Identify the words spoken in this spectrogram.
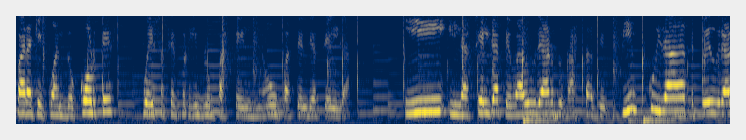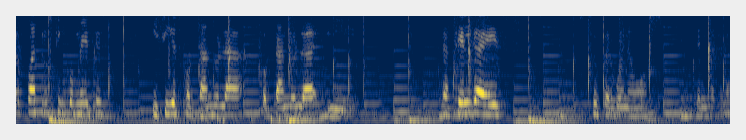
para que cuando cortes puedes hacer, por ejemplo, un pastel, ¿no? Un pastel de acelga y, la selga te va a durar hasta bien cuidada, te puede durar cuatro o cinco meses y sigues cortándola, cortándola y la selga es súper buena voz, tenerla.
